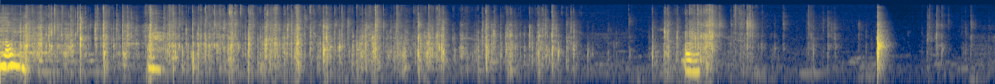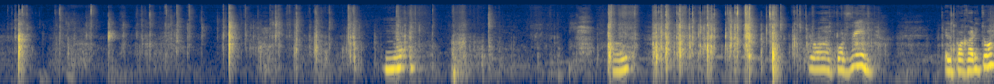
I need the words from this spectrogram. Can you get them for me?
No. A. No. A ver. Ah, por fin. El pajarito,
